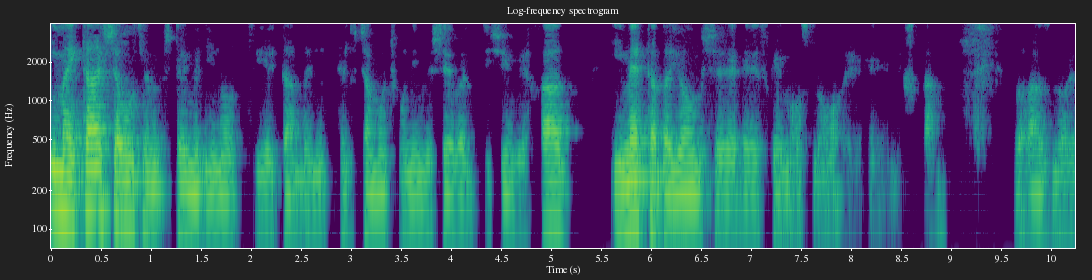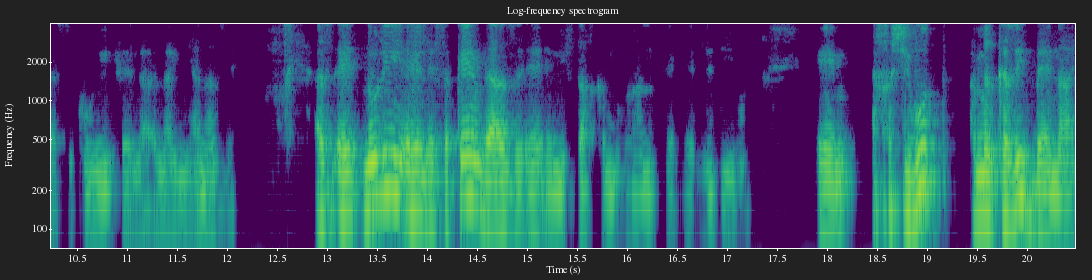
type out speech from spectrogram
אם הייתה אפשרות לשתי מדינות, היא הייתה בין 1987 ל-91, היא מתה ביום שהסכם אוסלו אה, נחתם, כבר אז לא היה סיכוי אה, לעניין הזה. אז אה, תנו לי לסכם, ואז נפתח כמובן לדיון. החשיבות המרכזית בעיניי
